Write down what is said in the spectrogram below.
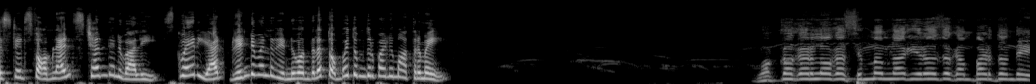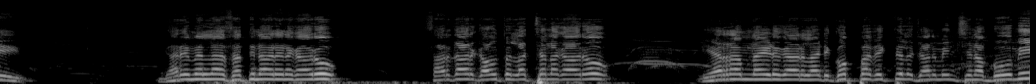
estates farm lands Chandan valley square yard రెండు వేల రెండు వందల తొంభై తొమ్మిది రూపాయలు మాత్రమే. ఒక్కొక్కరిలో ఒక సింహం నాకు ఈరోజు కనపడుతుంది గరిమెల్ల సత్యనారాయణ గారు సర్దార్ గౌతు లచ్చన్న గారు ఎర్రం నాయుడు గారు లాంటి గొప్ప వ్యక్తులు జన్మించిన భూమి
